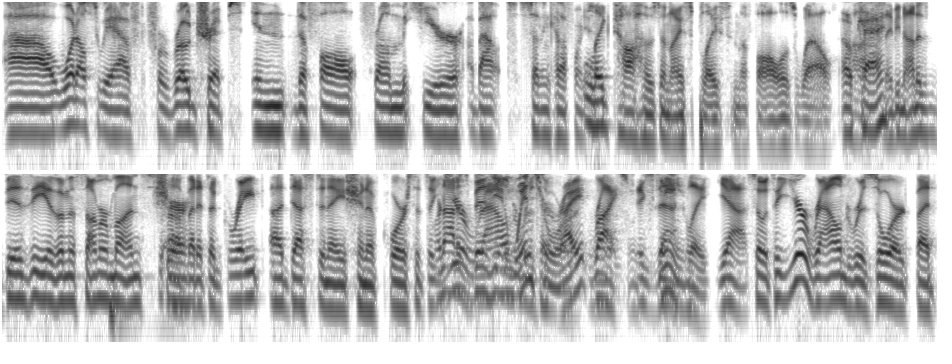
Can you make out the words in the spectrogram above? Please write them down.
Uh, what else do we have for road trips in the fall from here about Southern California? Lake Tahoe's a nice place in the fall as well. Uh, Okay. maybe not as busy as in the summer months, uh, Sure. but it's a great uh, destination. Of course, it's a We're not as busy in winter, resort. right? Right, it's skiing. exactly. Yeah, so it's a year-round resort, but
